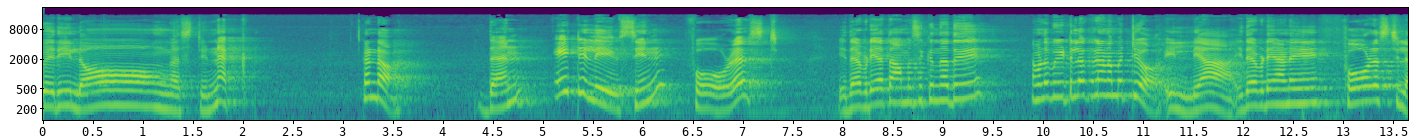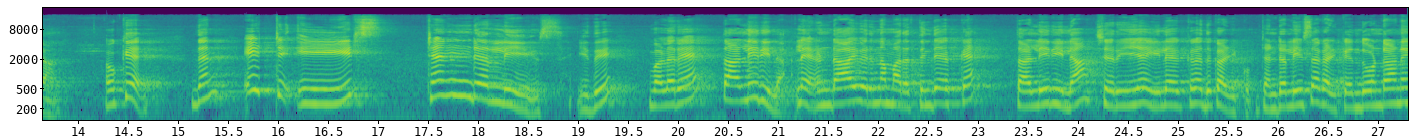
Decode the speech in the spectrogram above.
very longest neck. കണ്ടോ? Then it lives in forest ഇതെവിടെയാണ് താമസിക്കുന്നത്? നമ്മൾ വീട്ടിലൊക്കെ കാണാൻ പറ്റുമോ ഇല്ല. ഇതെവിടെയാണ്? ഫോറസ്റ്റിലാണ് okay then it eats tender leaves ഇത് വളരെ തളിരില അല്ലേ? ഉണ്ടായി വരുന്ന മരത്തിന്റെയൊക്കെ തളിരില ചെറിയ ഇലയൊക്കെ ഇത് കഴിക്കും. ടെൻഡർ ലീവ്സാണ് കഴിക്കുക. എന്തുകൊണ്ടാണ്?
